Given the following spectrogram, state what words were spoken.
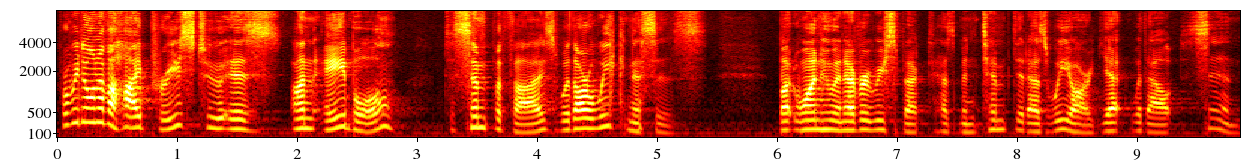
For we don't have a high priest who is unable to sympathize with our weaknesses, but one who in every respect has been tempted as we are, yet without sin.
